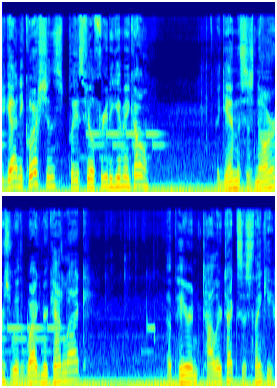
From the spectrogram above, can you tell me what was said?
you got any questions please feel free to give me a call. Again this is Nars with Wagner Cadillac up here in Tyler Texas. Thank you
